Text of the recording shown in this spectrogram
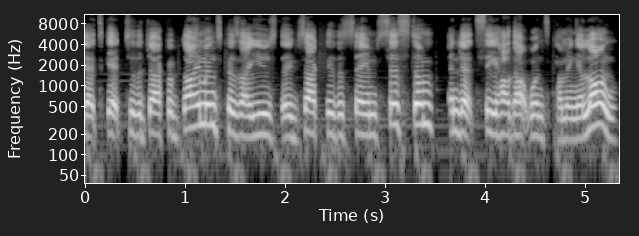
let's get to the Jack of Diamonds because I used exactly the same system and let's see how that one's coming along.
